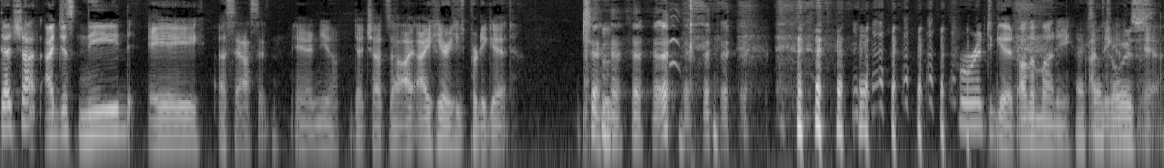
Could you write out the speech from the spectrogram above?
Deadshot, I just need a assassin, and you know, Deadshot's. Uh, I, I hear he's pretty good. pretty good on the money. I Excellent think. choice. Yeah.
